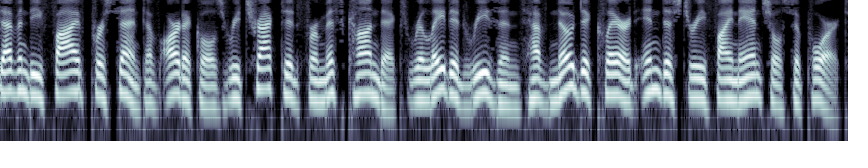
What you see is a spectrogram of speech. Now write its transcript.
75% of articles retracted for misconduct-related reasons have no declared industry financial support.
